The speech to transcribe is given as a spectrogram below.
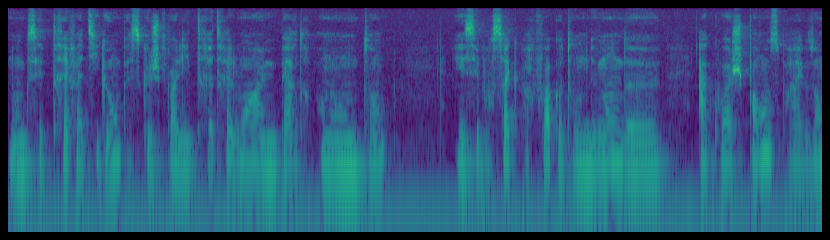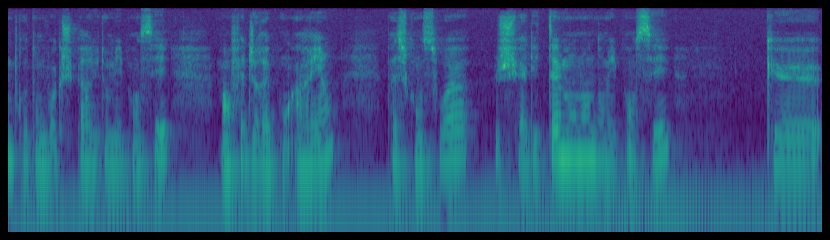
Donc c'est très fatigant parce que je peux aller très très loin et me perdre pendant longtemps. Et c'est pour ça que parfois quand on me demande à quoi je pense, par exemple, quand on voit que je suis perdue dans mes pensées, en fait, je réponds à rien parce qu'en soi, je suis allée tellement loin dans mes pensées que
